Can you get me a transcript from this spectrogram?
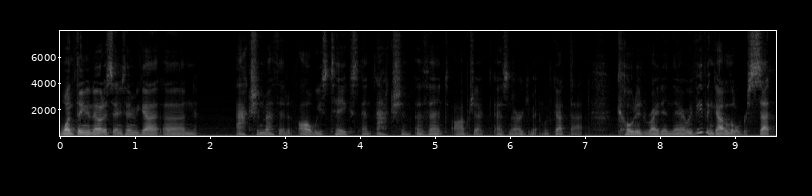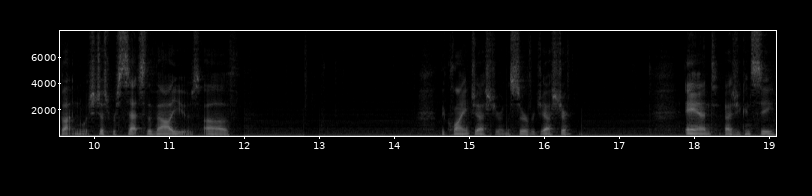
One thing to notice, anytime you got an action method, it always takes an action event object as an argument. We've got that coded right in there. We've even got a little reset button, which just resets the values of the client gesture and the server gesture. And as you can see,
